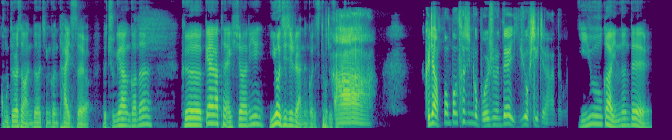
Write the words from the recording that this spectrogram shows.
공들여서 만들어진 건 다 있어요. 근데 중요한 거는 그 깨알 같은 액션이 이어지지를 않는 거지, 스토리상. 아 그냥 뻥뻥 터진 거 보여주는데 이유 없이 지나간다고요. 이유가 있는데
